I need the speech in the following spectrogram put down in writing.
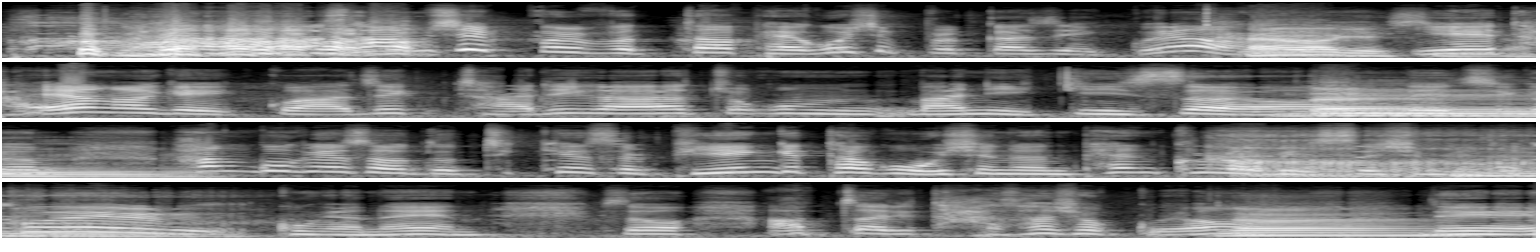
30불부터 150불까지 있고요. 다양하게 있습니다. 예, 다양하게 있고 아직 자리가 조금 많이 있긴 있어요. 네. 근데 음. 지금 한국에 한국에서도 티켓을 비행기 타고 오시는 팬클럽이 있으십니다. 토요일 공연은 그래서 앞자리 다 사셨고요. 네. 네,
